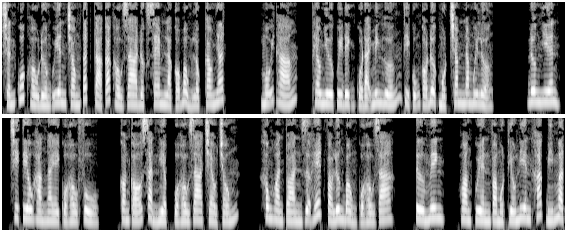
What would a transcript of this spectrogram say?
Trấn quốc hầu đường uyên trong tất cả các hầu gia được xem là có bổng lộc cao nhất. Mỗi tháng, theo như quy định của đại minh hướng thì cũng có được 150 lượng. Đương nhiên, chi tiêu hàng ngày của hầu phủ, còn có sản nghiệp của hầu gia trèo trống, không hoàn toàn dựa hết vào lương bổng của hầu gia. Từ Minh, Hoàng Quyền và một thiếu niên khác bí mật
